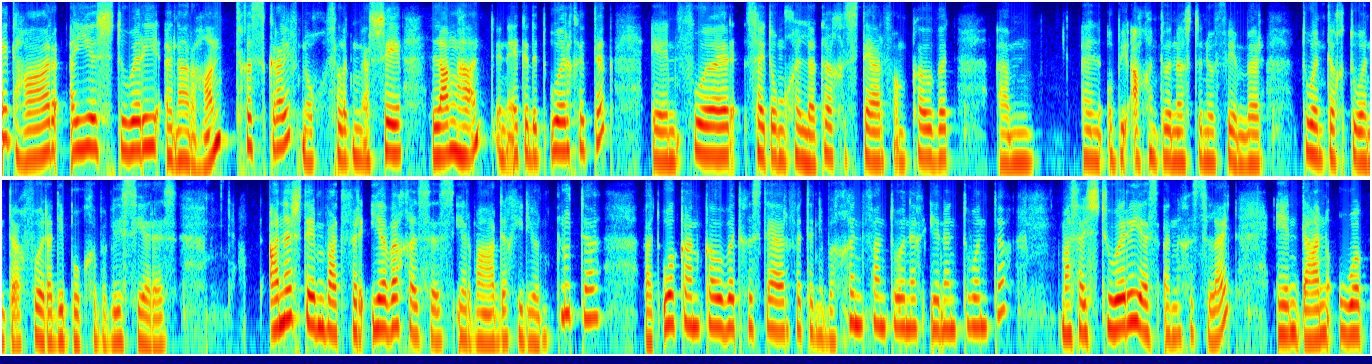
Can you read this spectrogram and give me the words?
het haar eie storie in haar hand geskryf, nog sal ek maar sê langhand en ek het dit oorgetik en voor sy het ongelukkig gesterf van COVID um en op die 28ste November 2020 voordat die boek gepubliseer is ander stem wat vir ewig is is eerwaarde Gideon Kloete wat ook aan COVID gesterf het in die begin van 2021 maar sy storie is ingesluit en dan ook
